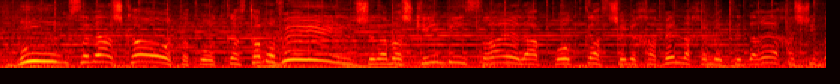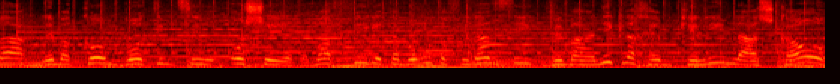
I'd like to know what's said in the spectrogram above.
בורסה והשקעות, הפודקאסט המוביל של המשקיעים בישראל, הפודקאסט שמכוון לכם את תדרי החשיבה למקום בו תמצאו אושר, מפיג את הבורות הפיננסית ומעניק לכם כלים להשקעות,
